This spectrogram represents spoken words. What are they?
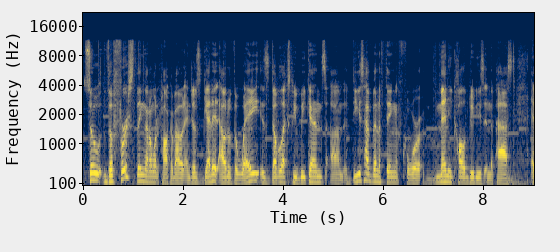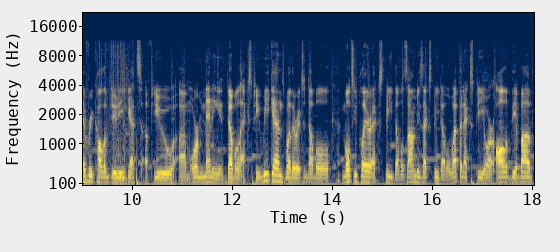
so the first thing that I want to talk about and just get it out of the way is double XP weekends. Um, these have been a thing for many Call of Duties in the past. Every Call of Duty gets a few um, or many double XP weekends whether it's double multiplayer XP double zombies XP double weapon XP or all of the above.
